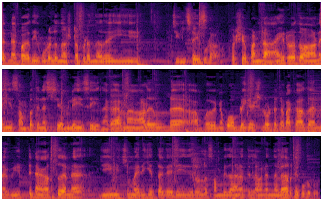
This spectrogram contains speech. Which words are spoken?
തന്നെ പകുതി കൂടുതൽ നഷ്ടപ്പെടുന്നത് ഈ ചികിത്സയിൽ കൂടാണ്. പക്ഷേ പണ്ട് ആയുർവേദമാണ് ഈ സമ്പത്തിനെ സ്റ്റെബിലൈസ് ചെയ്യുന്നത്. കാരണം ആളുകളുടെ പിന്നെ കോംപ്ലിക്കേഷനിലോട്ട് കിടക്കാതെ തന്നെ വീട്ടിനകത്ത് തന്നെ ജീവിച്ച് മരിക്കത്തക്ക രീതിയിലുള്ള സംവിധാനത്തിൽ അവനെ നിലനിർത്തി കൊടുക്കും.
